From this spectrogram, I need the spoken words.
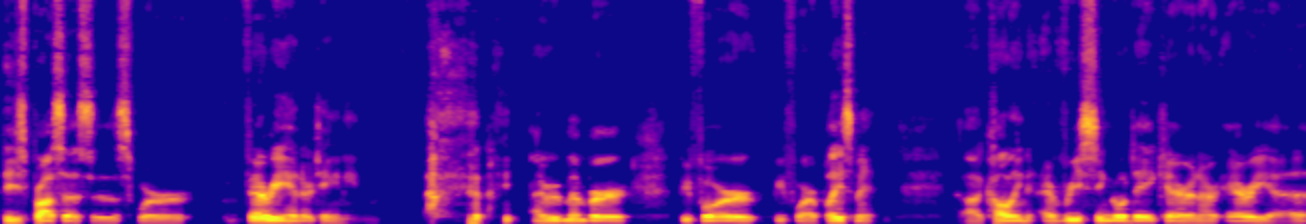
These processes were very entertaining. I remember before before our placement, uh, calling every single daycare in our area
